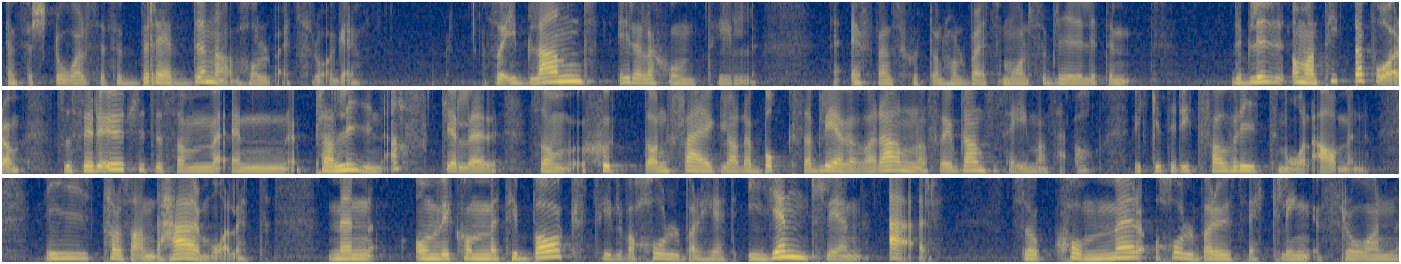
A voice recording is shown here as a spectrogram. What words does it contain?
en förståelse för bredden av hållbarhetsfrågor. Så ibland i relation till FNs 17 hållbarhetsmål så blir det lite det blir, om man tittar på dem så ser det ut lite som en pralinask eller som 17 färgglada boxar bredvid varann och så ibland så säger man så här, oh, vilket är ditt favoritmål? Ja, men vi tar oss an det här målet. Men om vi kommer tillbaks till vad hållbarhet egentligen är så kommer hållbar utveckling från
